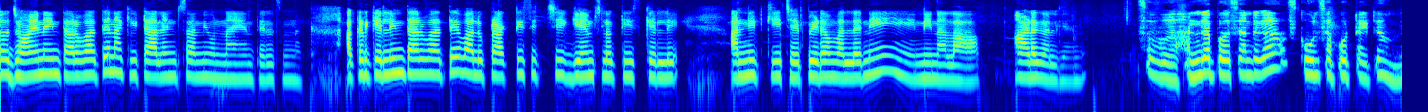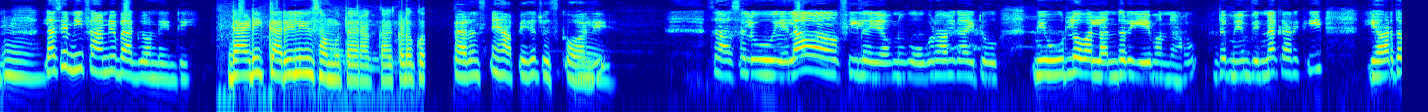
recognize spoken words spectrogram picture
లో జాయిన్ అయిన తర్వాతే నాకు ఈ టాలెంట్స్ అన్నీ ఉన్నాయని తెలిసింది. అక్కడికి వెళ్ళిన తర్వాతే వాళ్ళు ప్రాక్టీస్ ఇచ్చి గేమ్స్లోకి తీసుకెళ్ళి అన్నిటికీ చెప్పడం వల్లనే నేను అలా ఆడగలిగాను. సో హండ్రెడ్ పర్సెంట్గా స్కూల్ సపోర్ట్ అయితే ఉంది. లేకపోతే నీ ఫ్యామిలీ బ్యాక్గ్రౌండ్ ఏంటి? డాడీ కర్రీ లీవ్స్ అమ్ముతారు అక్క. అక్కడ ఒక పేరెంట్స్ని హ్యాపీగా చూసుకోవాలి. సో అసలు ఎలా ఫీల్ అయ్యావు నువ్వు ఓవరాల్గా ఇటు మీ ఊర్లో వాళ్ళందరూ ఏమన్నారు? అంటే మేము విన్న కాడికి ఆర్ ద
